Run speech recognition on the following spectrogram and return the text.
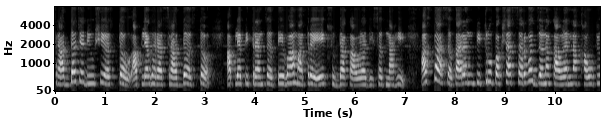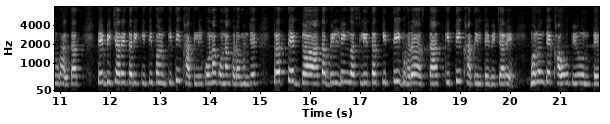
श्राद्धाच्या दिवशी असतं आपल्या घरात श्राद्ध असतं आपल्या पित्रांचं तेव्हा मात्र एकसुद्धा कावळा दिसत नाही. असतं असं कारण पितृपक्षात सर्वच जण कावळ्यांना खाऊ पिऊ घालतात. ते बिचारे तरी किती पण किती खातील कोणाकोणाकडं? म्हणजे प्रत्येक ग- आता बिल्डिंग असली तर किती घरं असतात किती खातील ते बिचारे? म्हणून ते खाऊ पिऊन ते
